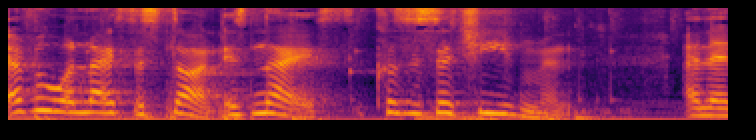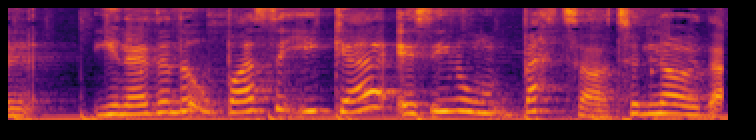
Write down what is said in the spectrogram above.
Everyone likes to stunt. It's nice because it's achievement. And then you know the little buzz that you get is even better to know that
